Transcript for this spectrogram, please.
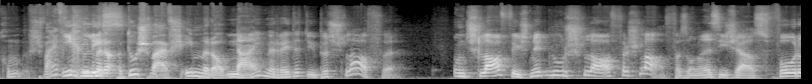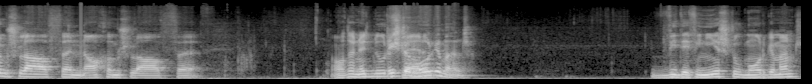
Komm, schweif Ich immer ab. Du schweifst immer ab. Nein, wir reden über Schlafen. Und Schlafen ist nicht nur Schlafen, Schlafen, sondern es ist auch vor dem Schlafen, nach dem Schlafen. Oder? Nicht nur Bist du ein. Morgenmensch? Wie definierst du Morgenmensch?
